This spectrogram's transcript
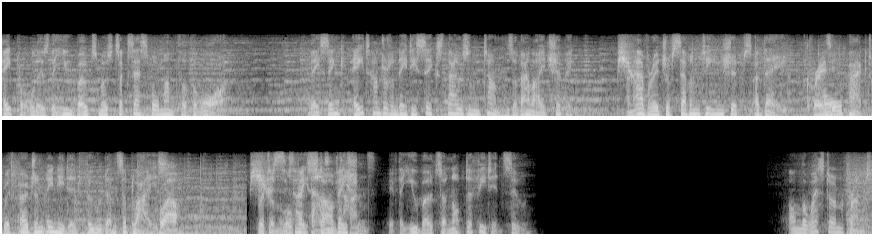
April is the U-boat's most successful month of the war. They sink 886,000 tons of Allied shipping, an average of 17 ships a day, Crazy. all packed with urgently needed food and supplies. Wow. Britain will face starvation tons. If the U-boats are not defeated soon. On the Western Front,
